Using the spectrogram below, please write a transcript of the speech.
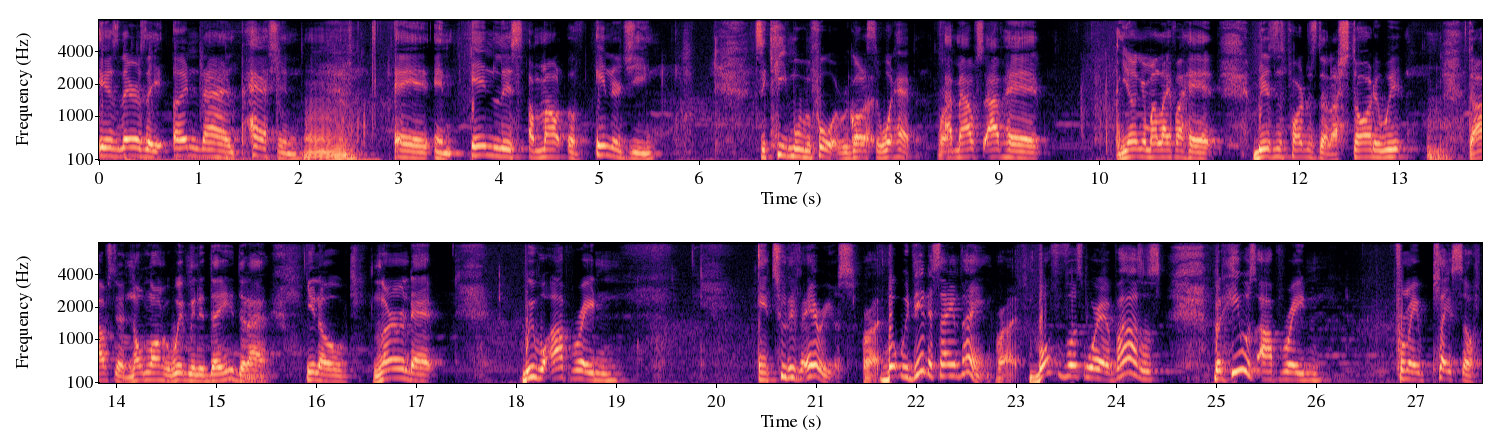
is there's a undying passion mm-hmm. and an endless amount of energy to keep moving forward, regardless of what happened. I mean, I've, I've had young in my life, I had business partners that I started with, mm-hmm. that obviously are no longer with me today. That I, mm-hmm. you know, learned that we were operating in two different areas, Right. But we did the same thing, Right. Both of us were advisors, but he was operating from a place of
